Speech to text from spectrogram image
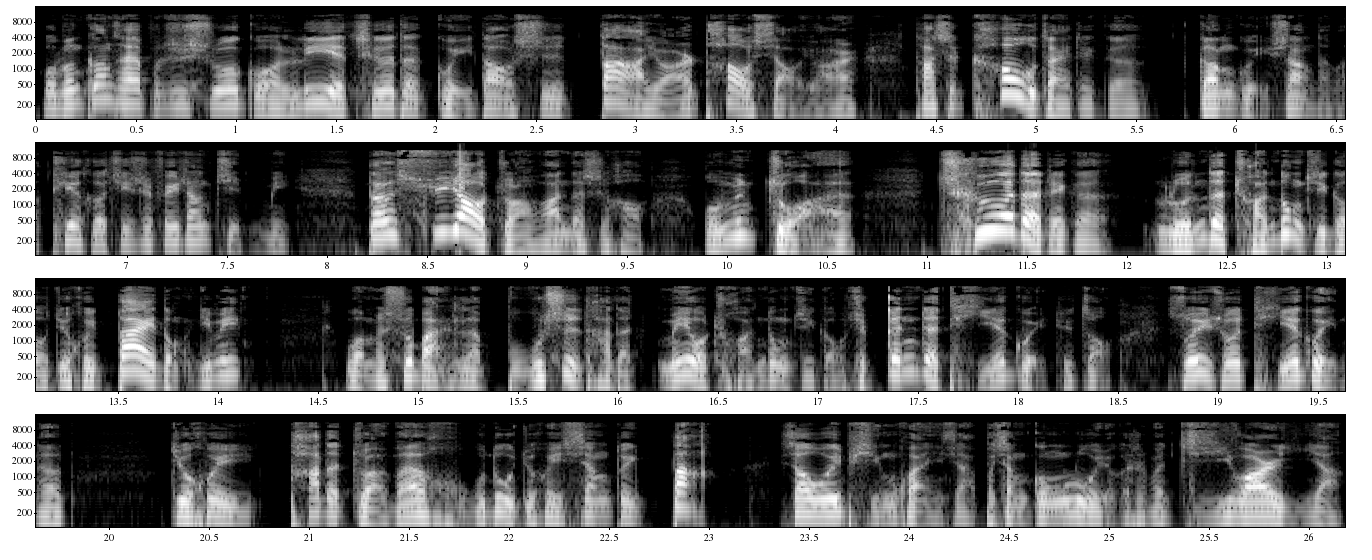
我们刚才不是说过，列车的轨道是大圆套小圆，它是扣在这个。钢轨上的嘛，贴合其实非常紧密。当需要转弯的时候，我们转车的这个轮的传动机构就会带动，因为我们说白了不是它的没有传动机构，是跟着铁轨去走，所以说铁轨呢就会它的转弯弧度就会相对大，稍微平缓一下，不像公路有个什么急弯一样。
